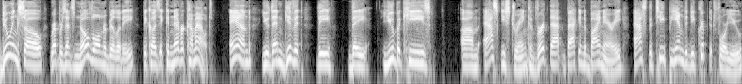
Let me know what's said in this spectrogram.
Doing so represents no vulnerability because it can never come out. And you then give it the the YubiKey's um, ASCII string, convert that back into binary, ask the TPM to decrypt it for you,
